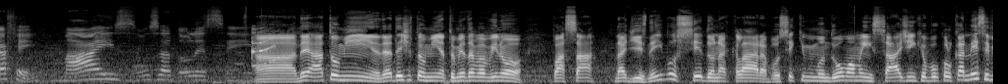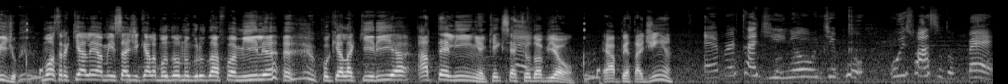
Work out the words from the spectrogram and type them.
ok. Mas os adolescentes. Ah, a Tominha, né? deixa a Tominha. A Tominha tava vindo passar na Disney. E você, dona Clara, você que me mandou uma mensagem que eu vou colocar nesse vídeo. Mostra aqui a, a mensagem que ela mandou no grupo da família, porque ela queria a telinha. O que, que você achou do avião? É apertadinho? É apertadinho, tipo, o espaço do pé.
